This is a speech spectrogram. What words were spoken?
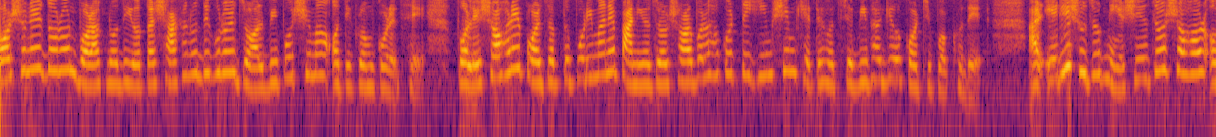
বর্ষণের দরুন বরাক নদী ও তার শাখা নদীগুলোর জল বিপদসীমা অতিক্রম করেছে। ফলে শহরে পর্যাপ্ত পরিমাণে পানীয় জল সরবরাহ করতে হিমশিম খেতে হচ্ছে বিভাগীয় কর্তৃপক্ষদের। আর এরই সুযোগ নিয়ে শিলচর শহর ও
